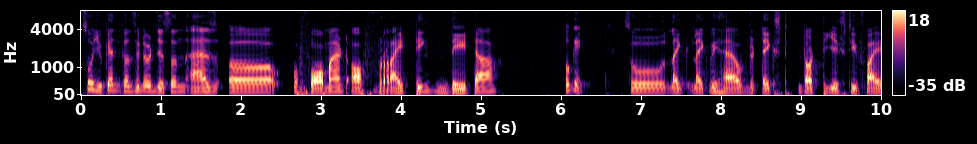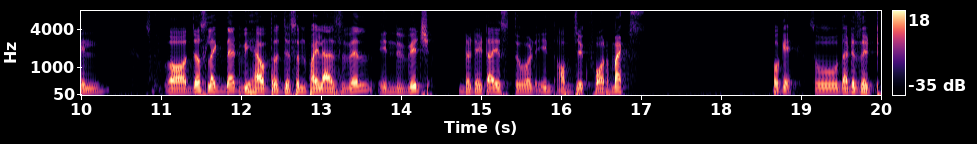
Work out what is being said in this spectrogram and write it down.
So you can consider json as a, a format of writing data. Okay. So like like we have the text.txt file so uh, just like that, we have the JSON file as well in which the data is stored in object formats. Okay, so that is it.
